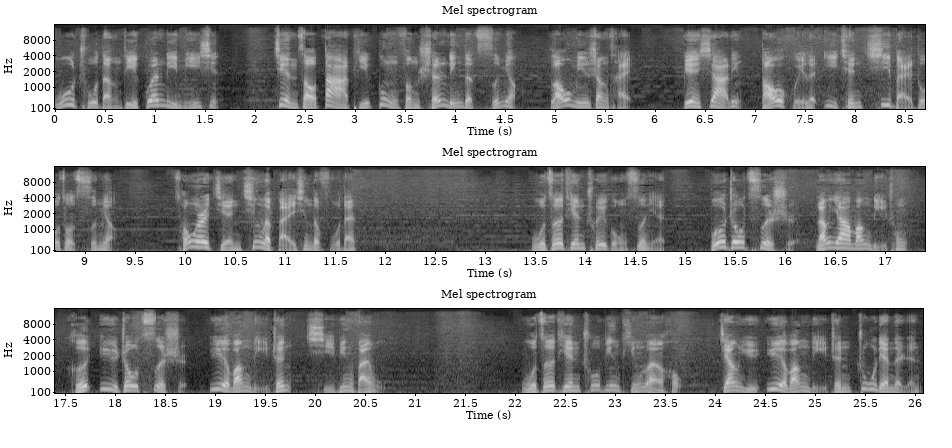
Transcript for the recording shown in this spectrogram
吴楚等地官吏迷信，建造大批供奉神灵的祠庙，劳民伤财，便下令捣毁了一千七百多座祠庙，从而减轻了百姓的负担。武则天垂拱四年，亳州刺史琅琊王李冲和豫州刺史越王李贞起兵反武。武则天出兵平乱后，将与越王李贞株连的人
